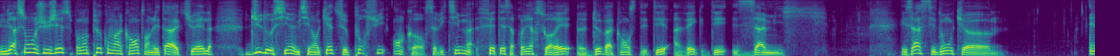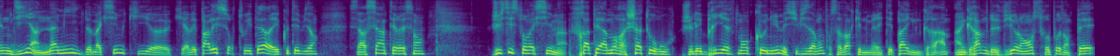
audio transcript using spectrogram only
Une version jugée, cependant, peu convaincante en l'état actuel du dossier, même si l'enquête se poursuit encore. Sa victime fêtait sa première soirée euh, de vacances d'été avec des amis. Et ça, c'est donc. Andy, un ami de Maxime, qui, qui avait parlé sur Twitter, écoutez bien, c'est assez intéressant. Justice pour Maxime, frappé à mort à Châteauroux. Je l'ai brièvement connu, mais suffisamment pour savoir qu'il ne méritait pas un gramme de violence. Repose en paix,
